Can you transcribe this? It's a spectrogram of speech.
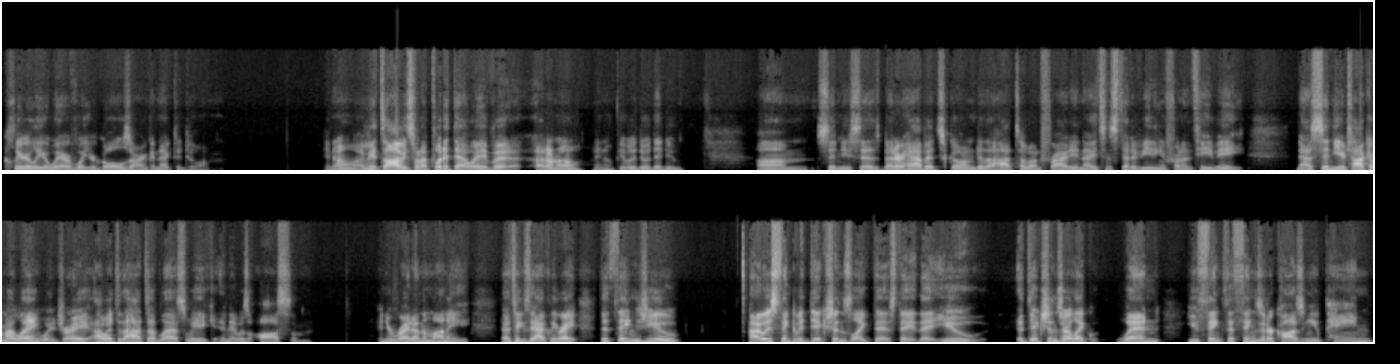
clearly aware of what your goals are and connected to them? You know, I mean, it's obvious when I put it that way, but I don't know. You know, people do what they do. Um, Cindy says, better habits going to the hot tub on Friday nights instead of eating in front of the TV. Now, Cindy, you're talking my language, right? I went to the hot tub last week and it was awesome. And you're right on the money. That's exactly right. The things you, I always think of addictions like this. They that you addictions are like when you think the things that are causing you pain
